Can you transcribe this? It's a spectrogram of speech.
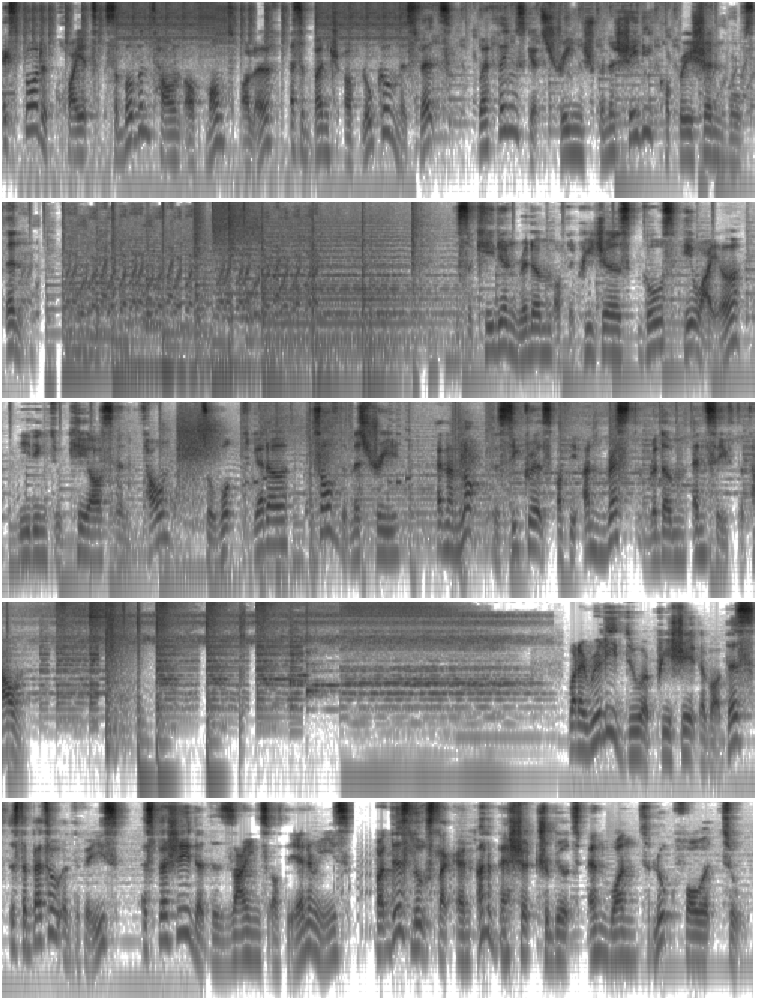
Explore the quiet suburban town of Mount Olive as a bunch of local misfits, where things get strange when a shady corporation moves in. The circadian rhythm of the creatures goes haywire, leading to chaos in the town, so work together, solve the mystery, and unlock the secrets of the unrest rhythm and save the town. What I really do appreciate about this is the battle interface, especially the designs of the enemies, but this looks like an unabashed tribute and one to look forward to.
